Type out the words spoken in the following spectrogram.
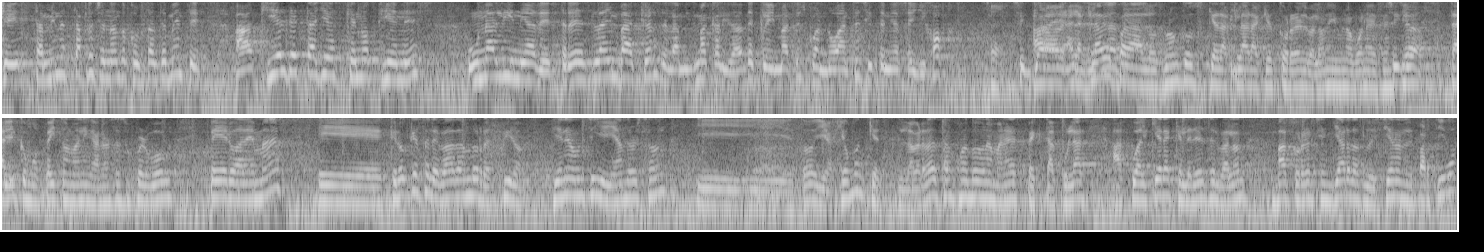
que también está presionando constantemente. Aquí el detalle es que no tienes una línea de tres linebackers de la misma calidad de Clay Matthews cuando antes sí tenías a. Hawk. Sí. Sí, claro, Ahora, la clave impresionante. para los Broncos queda clara que es correr el balón y una buena defensiva, claro. tal y como Peyton Manning ganó ese Super Bowl. Pero además, eh, creo que eso le va dando respiro. Tiene a un CJ Anderson y, y todo, y a Hillman que la verdad están jugando de una manera espectacular. A cualquiera que le des el balón va a correr 100 yardas, lo hicieron en el partido.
